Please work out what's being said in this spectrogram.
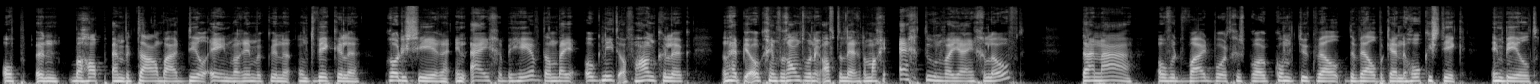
op een behap en betaalbaar deel 1, waarin we kunnen ontwikkelen produceren in eigen beheer. Dan ben je ook niet afhankelijk. Dan heb je ook geen verantwoording af te leggen. Dan mag je echt doen waar jij in gelooft. Daarna, over het whiteboard gesproken, komt natuurlijk wel de welbekende hockeystick in beeld.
